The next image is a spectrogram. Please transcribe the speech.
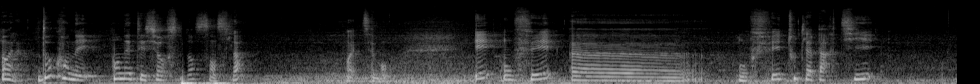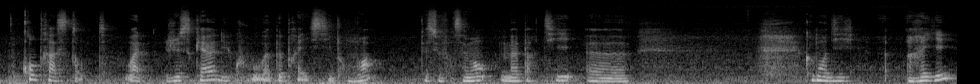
Voilà, donc on, est, on était sur, dans ce sens-là. Ouais, c'est bon. Et on fait, euh, on fait toute la partie contrastante. Voilà, jusqu'à du coup à peu près ici pour moi. Parce que forcément, ma partie, euh, comment on dit, rayée,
